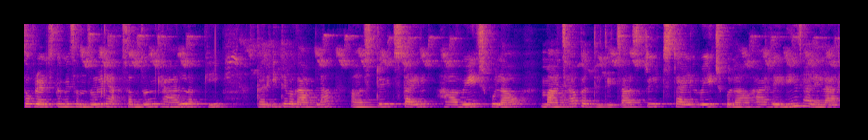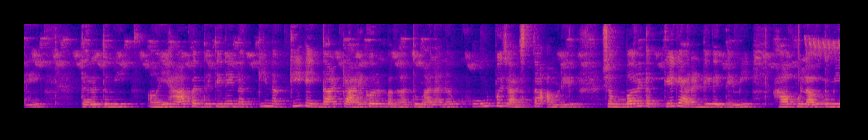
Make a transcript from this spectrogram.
सो फ्रेंड्स तुम्ही समजून घ्या समजून घ्याल नक्की. तर इथे बघा आपला स्ट्रीट स्टाईल हा व्हेज पुलाव माझ्या पद्धतीचा. स्ट्रीट स्टाईल व्हेज पुलाव हा रेडी झालेला आहे. तर तुम्ही ह्या पद्धतीने नक्की नक्की एकदा ट्राय करून बघा. तुम्हाला ना खूप जास्त आवडेल. शंभर टक्के गॅरंटी देते मी. हा पुलाव तुम्ही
